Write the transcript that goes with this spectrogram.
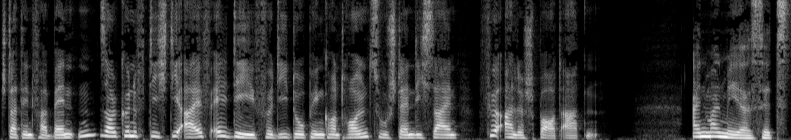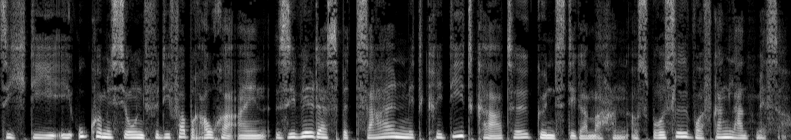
Statt den Verbänden soll künftig die AFLD für die Dopingkontrollen zuständig sein, für alle Sportarten. Einmal mehr setzt sich die EU-Kommission für die Verbraucher ein. Sie will das Bezahlen mit Kreditkarte günstiger machen. Aus Brüssel Wolfgang Landmesser.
